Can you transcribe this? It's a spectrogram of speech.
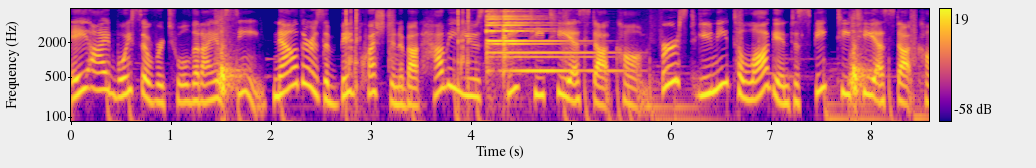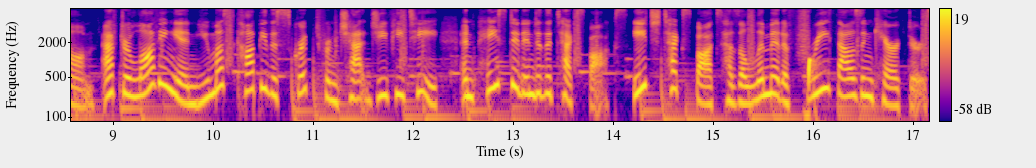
AI voiceover tool that I have seen. Now there is a big question about how to use speaktts.com. First, you need to log in to speaktts.com. After logging in, you must copy the script from ChatGPT and paste it into the text box. Each text box has a limit of 3,000 characters.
